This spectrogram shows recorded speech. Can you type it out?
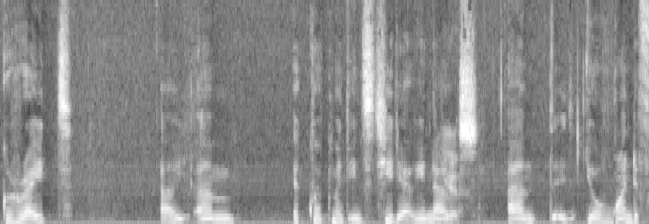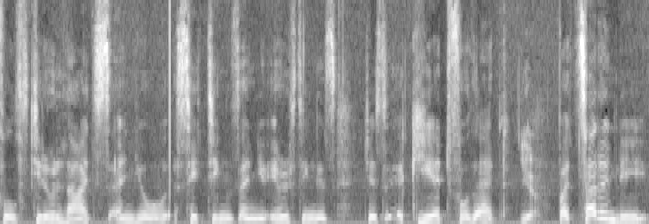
great uh, um, equipment in studio, you know. Yes. And th- your wonderful studio lights and your settings and your everything is just geared for that. Yeah. But suddenly,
